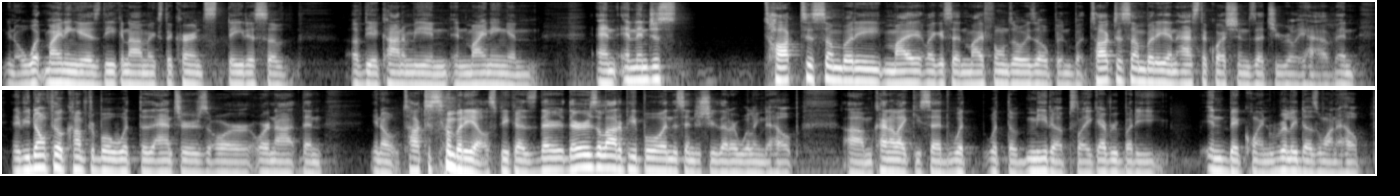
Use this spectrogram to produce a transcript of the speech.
you know what mining is, the economics, the current status of of the economy and, and mining, and and and then just talk to somebody. My like i said my phone's always open but talk to somebody and ask the questions that you really have. And if you don't feel comfortable with the answers or or not then you know talk to somebody else because there there is a lot of people in this industry that are willing to help. Um, kind of like you said with with the meetups like everybody in bitcoin really does want to help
